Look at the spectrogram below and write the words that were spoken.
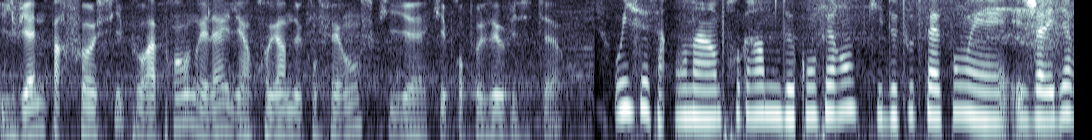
Ils viennent parfois aussi pour apprendre et là il y a un programme de conférence qui, qui est proposé aux visiteurs. Oui, c'est ça. On a un programme de conférence qui, de toute façon, est, j'allais dire,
